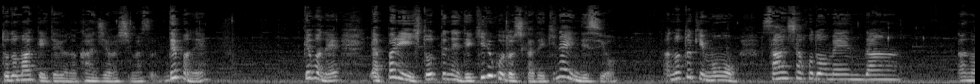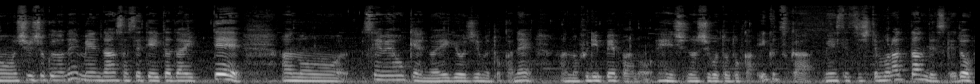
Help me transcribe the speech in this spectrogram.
とど、えー、まっていたような感じはします。でもねでもねやっぱり人ってねできることしかできないんですよ。あの時も3社ほど面談あの就職のね面談させていただいてあの生命保険の営業事務とかねあのフリーペーパーの編集の仕事とかいくつか面接してもらったんですけど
